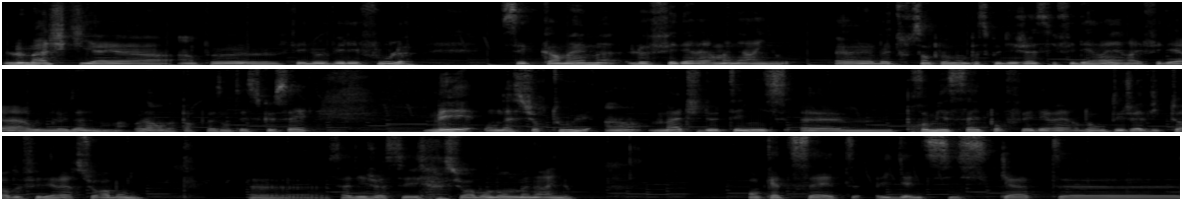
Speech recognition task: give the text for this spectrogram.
le match qui a un peu euh, fait lever les foules, c'est quand même le Federer-Manarino. Euh, bah, tout simplement parce que déjà c'est Federer, et Federer à Wimbledon, bah, voilà, on va pas représenter ce que c'est. Mais on a surtout eu un match de tennis. Euh, premier set pour Federer, donc déjà victoire de Federer sur abandon. ça déjà c'est sur abandon de Manarino. En 4-7, il gagne 6-4,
